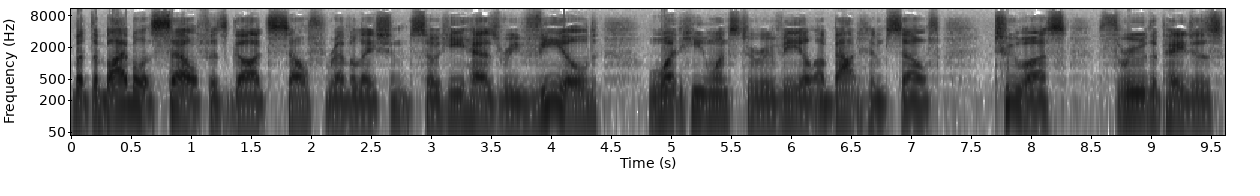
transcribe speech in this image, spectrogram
But the Bible itself is God's self revelation. So he has revealed what he wants to reveal about himself to us through the pages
